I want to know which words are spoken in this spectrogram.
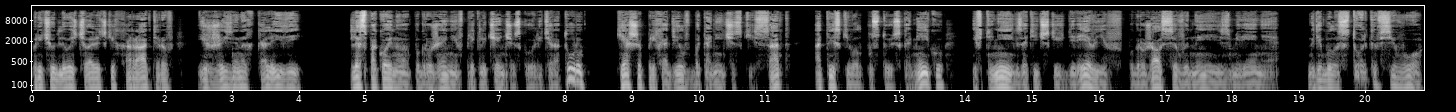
причудливость человеческих характеров и жизненных коллизий. Для спокойного погружения в приключенческую литературу Кеша приходил в ботанический сад, отыскивал пустую скамейку и в тени экзотических деревьев погружался в иные измерения, где было столько всего,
